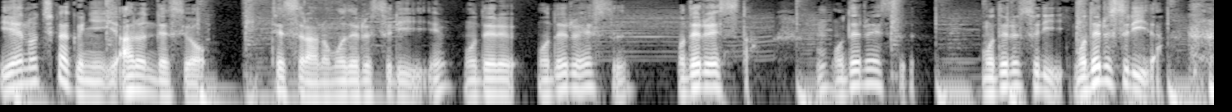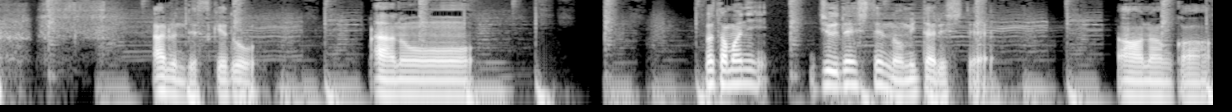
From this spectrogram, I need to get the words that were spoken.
家の近くにあるんですよ。テスラのモデル3モデルモデル S モデル S だ。モデル S モデル3モデル3だ。あるんですけど、あのー、たまに充電してるのを見たりして、ああ、なんか、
